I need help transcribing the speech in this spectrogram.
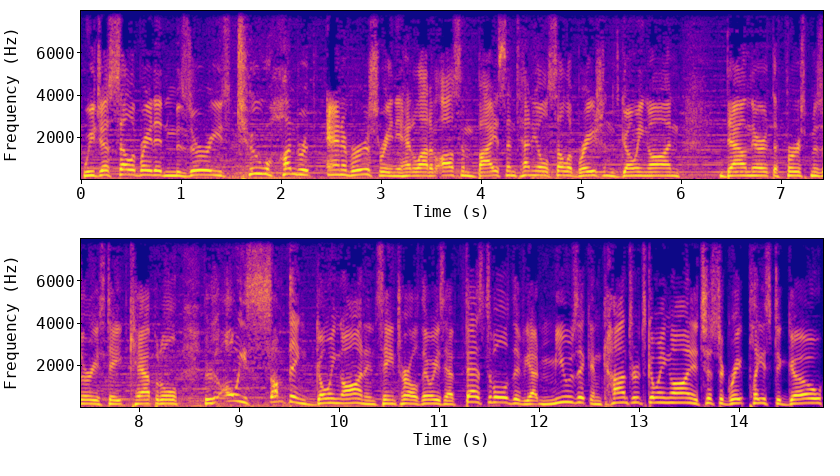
We just celebrated Missouri's 200th anniversary, and you had a lot of awesome bicentennial celebrations going on down there at the first Missouri State Capitol. There's always something going on in St. Charles. They always have festivals, they've got music and concerts going on. It's just a great place to go.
